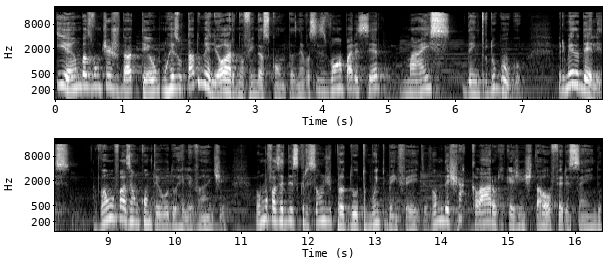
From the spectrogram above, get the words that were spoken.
e ambas vão te ajudar a ter um resultado melhor no fim das contas, né? Vocês vão aparecer mais dentro do Google. Primeiro deles, vamos fazer um conteúdo relevante Vamos fazer descrição de produto muito bem feito. Vamos deixar claro o que, que a gente está oferecendo.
